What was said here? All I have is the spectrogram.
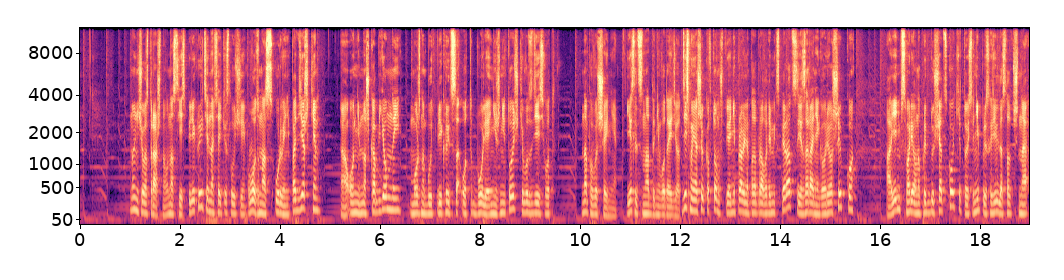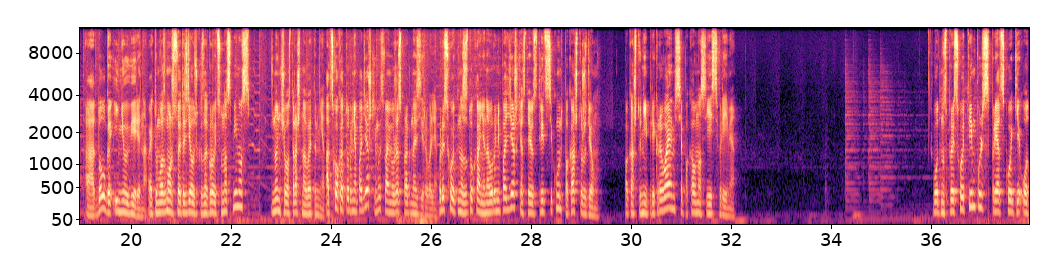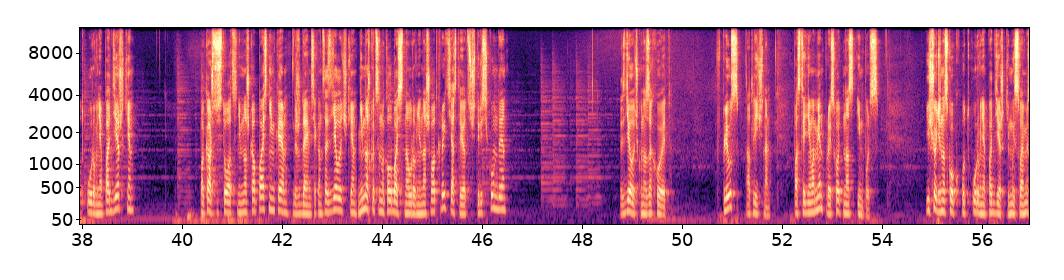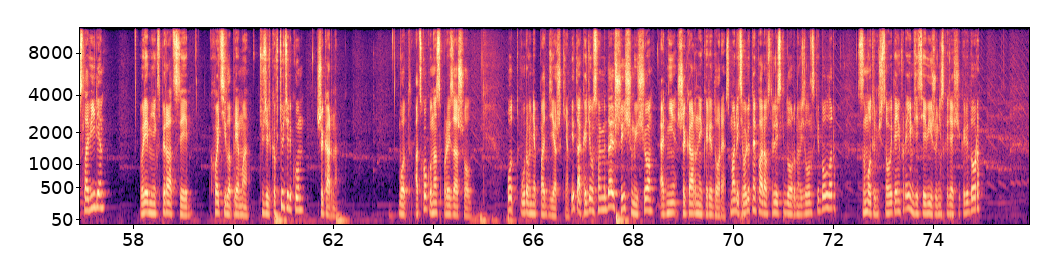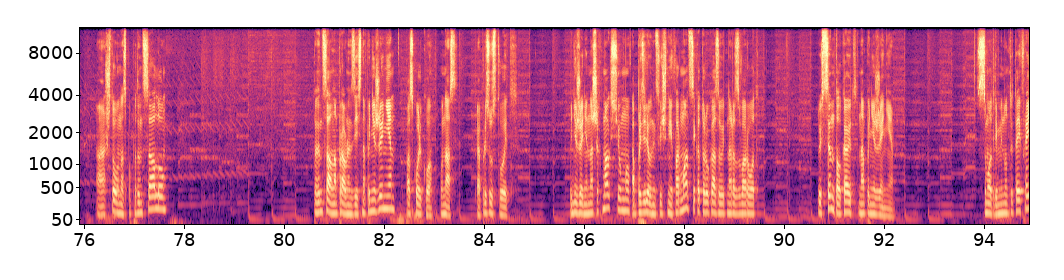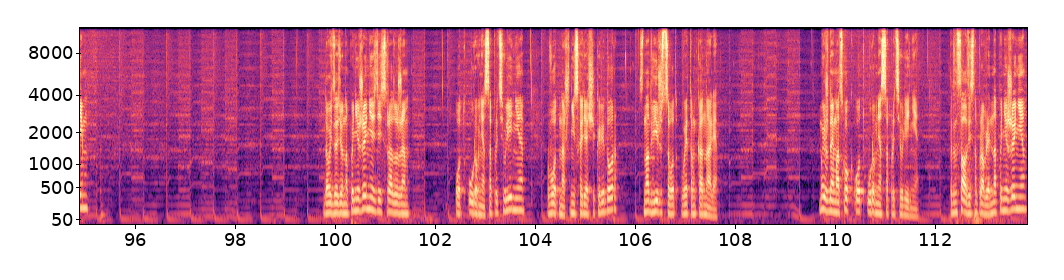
Но ничего страшного, у нас есть перекрытие на всякий случай. Вот у нас уровень поддержки. А, он немножко объемный. Можно будет перекрыться от более нижней точки, вот здесь вот на повышение, если цена до него дойдет. Здесь моя ошибка в том, что я неправильно подобрал время экспирации, я заранее говорю ошибку. А я не посмотрел на предыдущие отскоки, то есть они происходили достаточно а, долго и неуверенно. Поэтому возможно, что эта сделочка закроется у нас минус, но ничего страшного в этом нет. Отскок от уровня поддержки мы с вами уже спрогнозировали. Происходит у нас затухание на уровне поддержки, остается 30 секунд, пока что ждем. Пока что не перекрываемся, пока у нас есть время. Вот у нас происходит импульс при отскоке от уровня поддержки. Пока что ситуация немножко опасненькая, дожидаемся конца сделочки. Немножко цена колбасит на уровне нашего открытия, остается 4 секунды. Сделочка у нас заходит в плюс, отлично. Последний момент происходит у нас импульс. Еще один наскок от уровня поддержки мы с вами словили. Времени экспирации хватило прямо тютелька в тютельку. Шикарно. Вот, отскок у нас произошел от уровня поддержки. Итак, идем с вами дальше, ищем еще одни шикарные коридоры. Смотрите, валютная пара австралийский доллар, новозеландский доллар. Смотрим часовой таймфрейм, здесь я вижу нисходящий коридор. А, что у нас по потенциалу? Потенциал направлен здесь на понижение, поскольку у нас э, присутствует понижение наших максимумов, определенные свечные формации, которые указывают на разворот. То есть цены толкают на понижение. Смотрим минуты тайфрейм. Давайте зайдем на понижение здесь сразу же. От уровня сопротивления. Вот наш нисходящий коридор. Цена движется вот в этом канале. Мы ожидаем отскок от уровня сопротивления. Потенциал здесь направлен на понижение.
